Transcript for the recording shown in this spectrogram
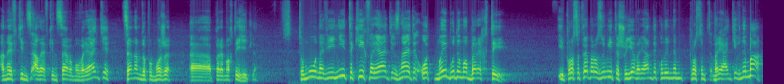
а не в кінц... але в кінцевому варіанті це нам допоможе е, перемогти Гітлера. Тому на війні таких варіантів, знаєте, от ми будемо берегти. І просто треба розуміти, що є варіанти, коли не, просто варіантів нема.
